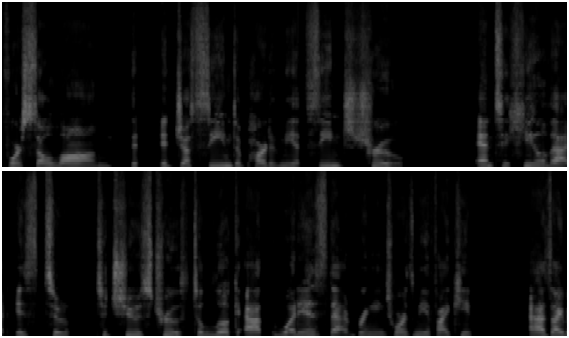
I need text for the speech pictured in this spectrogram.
for so long that it just seemed a part of me. It seemed true. And to heal that is to to choose truth, to look at what is that bringing towards me if I keep as I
